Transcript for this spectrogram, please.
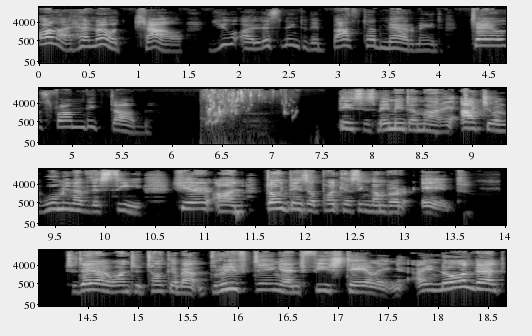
Hola, hello, ciao. You are listening to the Bathtub Mermaid, Tales from the Tub. This is Mei-Mei del actual woman of the sea, here on Dog Days of Podcasting number 8. Today I want to talk about drifting and fishtailing. I know that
